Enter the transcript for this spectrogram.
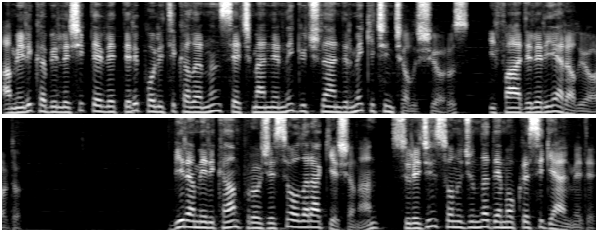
Amerika Birleşik Devletleri politikalarının seçmenlerini güçlendirmek için çalışıyoruz ifadeleri yer alıyordu. Bir Amerikan projesi olarak yaşanan sürecin sonucunda demokrasi gelmedi.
